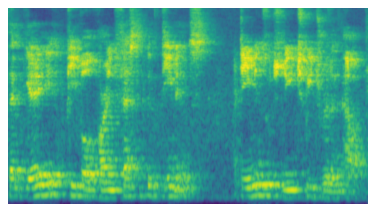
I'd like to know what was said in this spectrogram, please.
that gay people are infested with demons, demons which need to be driven out.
